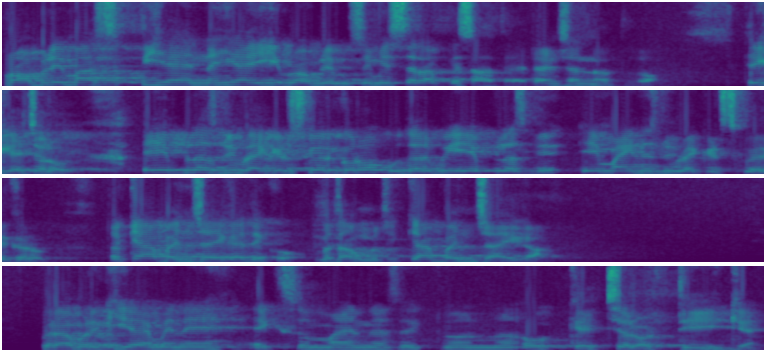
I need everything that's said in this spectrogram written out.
प्रॉब्लम आ सकती है, नहीं आएगी प्रॉब्लम सेमिस्टर आपके साथ है टेंशन मत लो। ठीक है, चलो, a plus b bracket square करो, उधर भी a plus b a minus b bracket square करो। तो क्या बन जाएगा, देखो, बताओ मुझे, क्या बन जाएगा? बराबर किया है मैंने x minus x one okay चलो, ठीक है।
